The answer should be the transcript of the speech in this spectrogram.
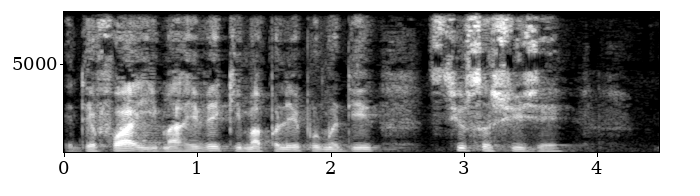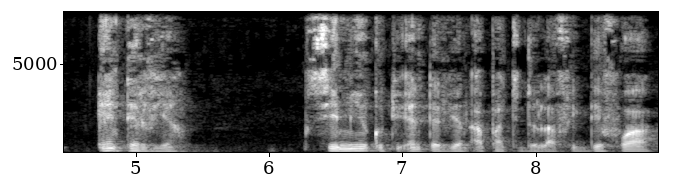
Et des fois, il m'arrivait qu'il m'appelait pour me dire, sur ce sujet, interviens. C'est mieux que tu interviennes à partir de l'Afrique. Des fois,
